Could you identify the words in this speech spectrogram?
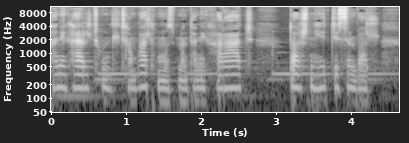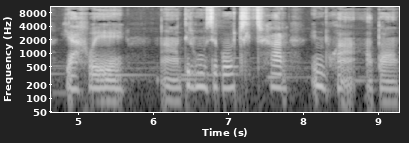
таныг хайрлж хүндэлж хамгаалах хүмүүс маань таныг харааж доош нь хийжсэн бол яах вэ? Тэр хүмүүсийг уучлахаар энэ бүхэн одоо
